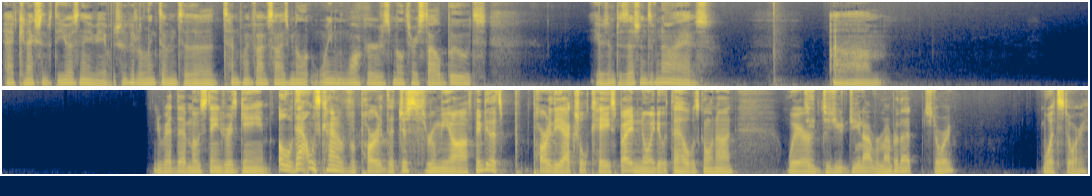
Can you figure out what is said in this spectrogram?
Had connections with the U.S. Navy, which we could have linked him to the 10.5 size mil- wing walkers military style boots. He was in possessions of knives. Um, you read the most dangerous game. Oh, that was kind of a part that just threw me off. Maybe that's part of the actual case, but I had no idea what the hell was going on. Where Did, did you do you not remember that story? what story?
